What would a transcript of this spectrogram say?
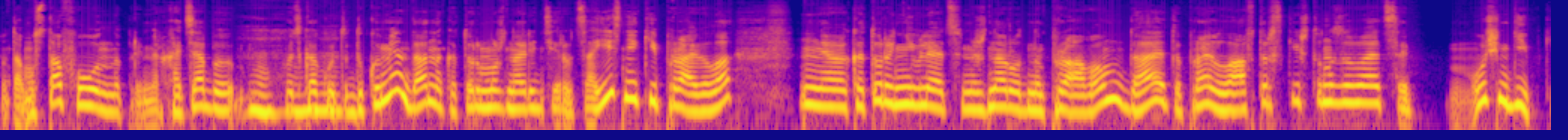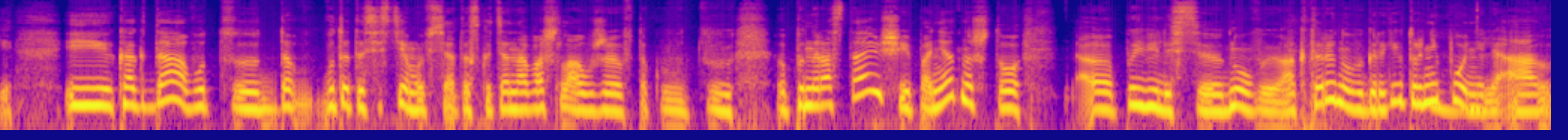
ну, там, устав ООН, например, хотя бы uh-huh. хоть какой-то документ, да, на который можно ориентироваться, а есть некие правила, э, которые не являются международным правом, да, это правила авторские, что называется, очень гибкий. И когда вот, э, да, вот эта система вся, так сказать, она вошла уже в такую вот э, по нарастающей, понятно, что э, появились новые акторы, новые игроки, которые не mm-hmm. поняли, а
